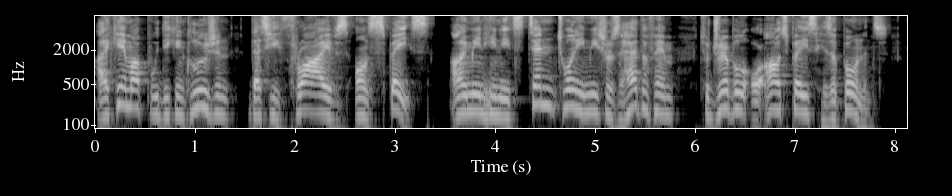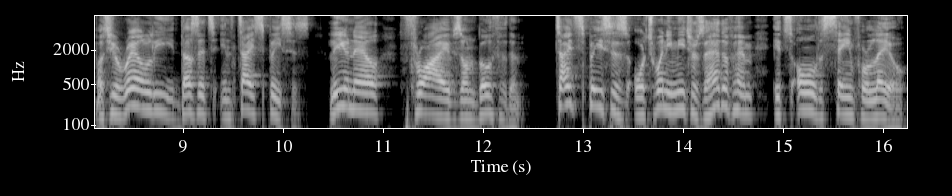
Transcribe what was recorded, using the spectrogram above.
I came up with the conclusion that he thrives on space. I mean he needs 10-20 meters ahead of him to dribble or outpace his opponents, but he rarely does it in tight spaces. Lionel thrives on both of them. Tight spaces or 20 meters ahead of him, it's all the same for Leo.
